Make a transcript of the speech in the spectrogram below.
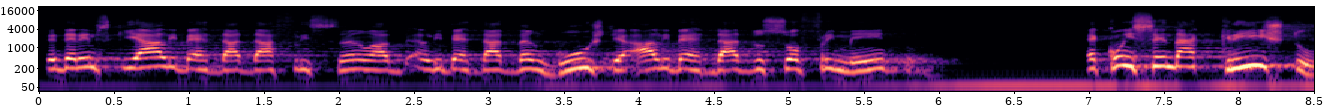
Entenderemos que há liberdade da aflição, há liberdade da angústia, há liberdade do sofrimento. É conhecendo a Cristo,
